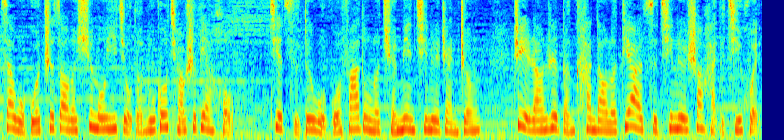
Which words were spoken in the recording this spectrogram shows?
在我国制造了蓄谋已久的卢沟桥事变后，借此对我国发动了全面侵略战争。这也让日本看到了第二次侵略上海的机会。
